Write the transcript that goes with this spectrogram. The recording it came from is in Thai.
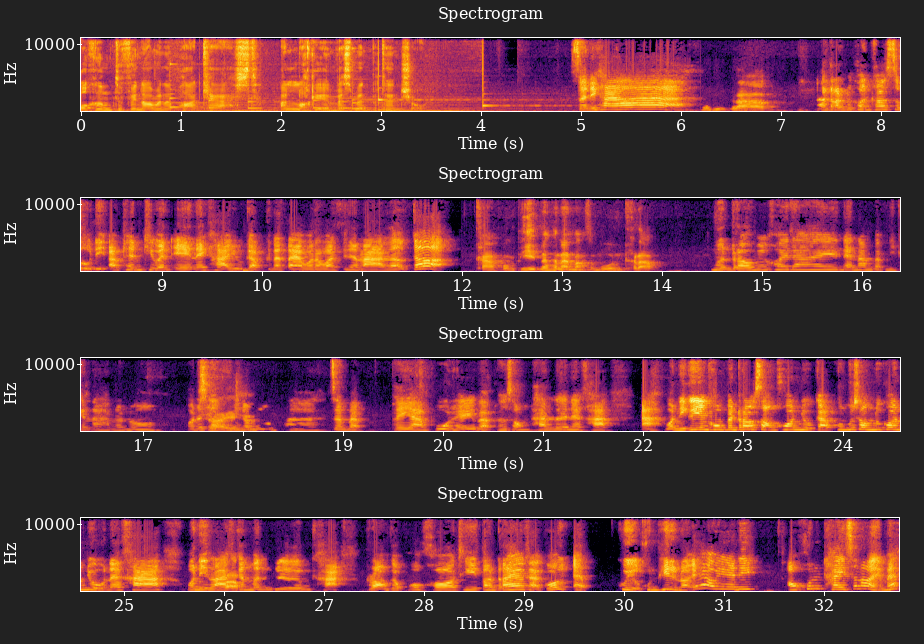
Welcome to Phenomena Podcast. Unlock your investment potential. สวัสดีค่ะ สวัสดีครับต้อนรับทุกคนเข้าสู่ The Up 10 Q&A นะคะ อยู่กับกระแตวรวรรณศินลาแล้วก็ครับผมพีทนัทนันท์บางสมบูรณ์ครับ เหมือนเราไม่ค่อยได้แนะนำแบบนี้กันนานแล้วเนาะเพราะถ้าเกิดใช่มีครับน้ำมันมาจะแบบพยายามพูดให้แบบทั้งสองท่านเลยนะคะอะวันนี้ก็ยังคงเป็นเราสองคนอยู่กับคุณผู้ชมทุกคนอยู่นะคะ วันนี้ไลฟ์กันเหมือนเดิมค่ะ พร้อมกับหัวข้อที่ตอนแรกอะก็แอบ คุยกับคุณพี่อยู่เนาะเอ๊ะเอายังไงดีเอาคุณไทยซะหน่อยไหม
